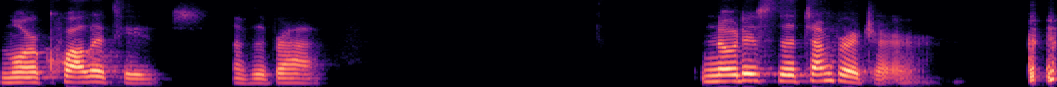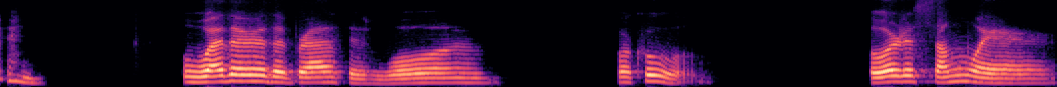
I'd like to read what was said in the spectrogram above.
more qualities of the breath. Notice the temperature, whether the breath is warm or cool, or to somewhere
